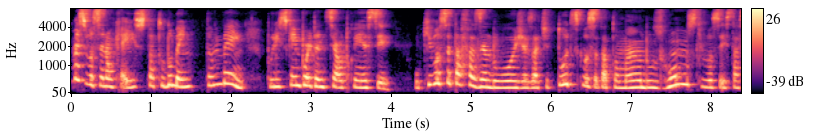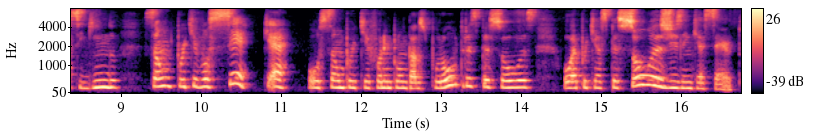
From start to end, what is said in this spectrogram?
Mas se você não quer isso, tá tudo bem também. Por isso que é importante se autoconhecer. O que você tá fazendo hoje, as atitudes que você tá tomando, os rumos que você está seguindo, são porque você quer ou são porque foram implantados por outras pessoas, ou é porque as pessoas dizem que é certo.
